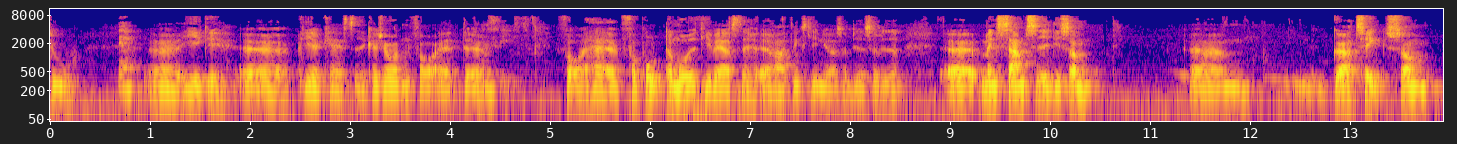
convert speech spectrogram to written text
du ja. øh, ikke øh, bliver kastet i kasjotten for at, øh, for at have forbrudt dig mod de værste øh, retningslinjer osv. osv. Øh, men samtidig ligesom øh, gør ting, som øh,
